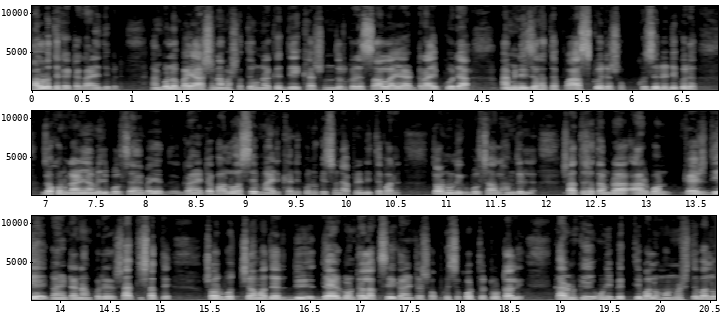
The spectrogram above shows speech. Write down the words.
ভালো দেখে একটা গাড়ি দেবেন। আমি বললাম ভাই আসেন আমার সাথে। ওনাকে দেখা সুন্দর করে চালাইয়া ড্রাইভ করে আমি নিজের হাতে পাস করে সব কিছু রেডি করে যখন গাড়ি আমি বলছি হ্যাঁ ভাইয়া, গাড়িটা ভালো আছে মায়েরখানি কোনো কিছু না, আপনি নিতে পারেন। তখন উনি বলছে, আলহামদুলিল্লাহ। সাথে সাথে আমরা আরবন ক্যাশ দিয়ে গাড়িটা নাম করে সাথে সাথে সর্বোচ্চ আমাদের দেড় ঘণ্টা লাগছে এই গাড়িটা সব কিছু করতে টোটালি কারণ কি, উনি ব্যক্তি ভালো মানুষতে ভালো,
